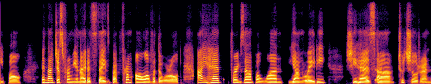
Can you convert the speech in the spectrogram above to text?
people and not just from united states but from all over the world. I had for example one young lady she has uh, two children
